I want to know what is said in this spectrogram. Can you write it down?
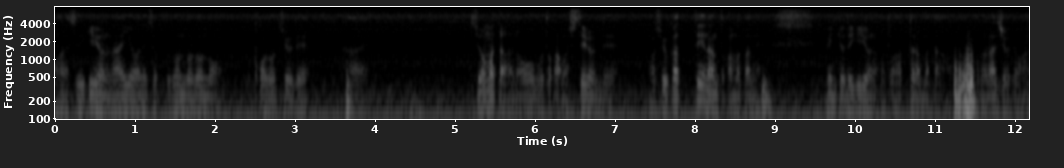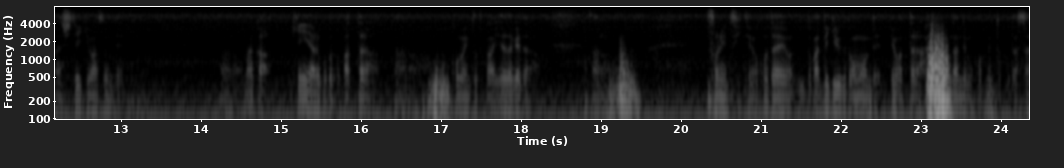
お話できるような内容をね、ちょっとどんどんどんどん行動中で、はい。一応またあの応募とかもしてるんで、もし受かってなんとかまたね、勉強できるようなことがあったらまたこのラジオでお話していきますんで、なんか気になることとかあったらあのコメントとかいただけたらあのそれについての答えとかできると思うんでよかったら何でもコメントくださ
